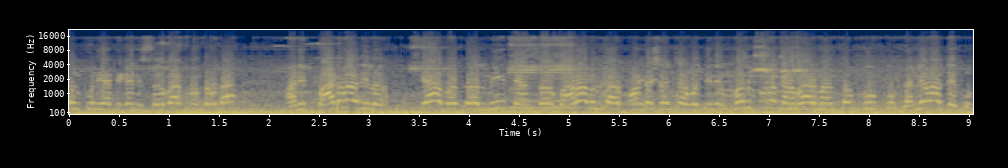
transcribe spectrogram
ओळखून या ठिकाणी सहभाग नोंदवला आणि पाडवा दिलं. त्याबद्दल मी त्यांचं बाराबंतार फाउंडेशनच्या वतीने मनपूर्वक आभार मानतो. खूप खूप धन्यवाद देतो.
